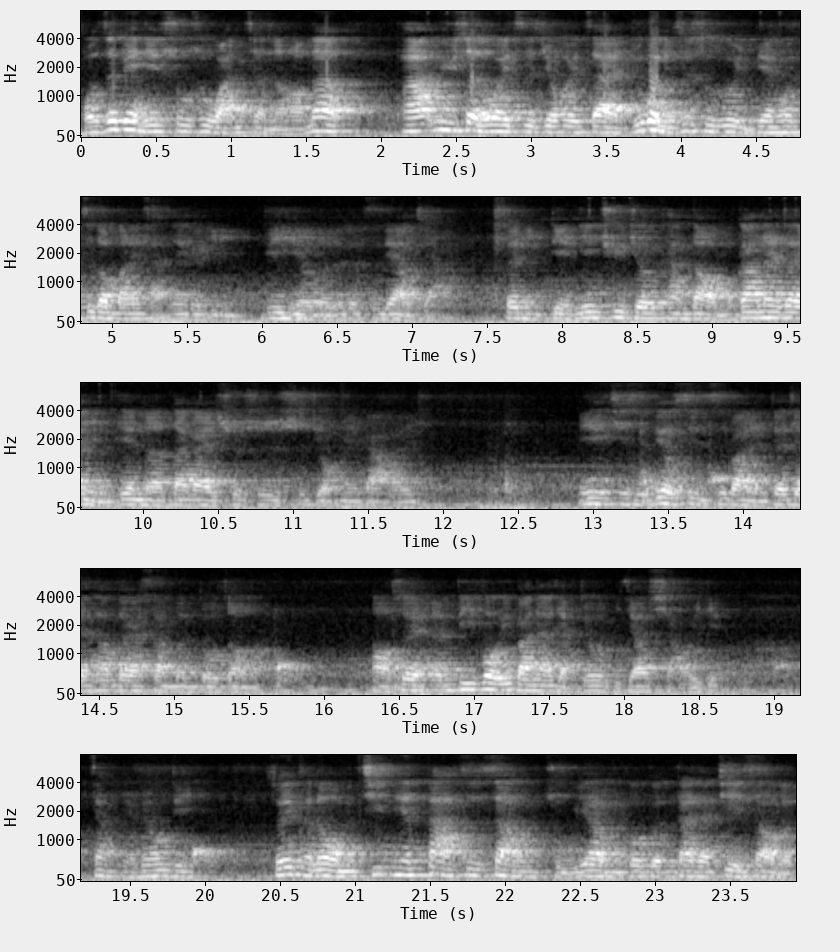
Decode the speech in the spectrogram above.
我这边已经输出完成了哈，那它预设的位置就会在，如果你是输出影片，会自动帮你产生一个影 video 的这个资料夹。所以你点进去就会看到，我们刚刚那段影片呢，大概就是十九 m e 而已。因为其实六四零四八零再加上大概三分多钟嘛，好，所以 MP4 一般来讲就会比较小一点。这样有没有问题？所以可能我们今天大致上主要能够跟大家介绍的，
